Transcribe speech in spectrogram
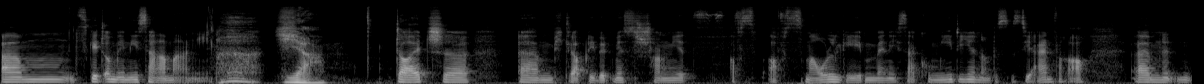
ähm, es geht um Enisa Amani Ja. deutsche, ähm, ich glaube, die wird mir schon jetzt aufs, Maul geben, wenn ich sage Comedian, aber es ist sie einfach auch ähm, eine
